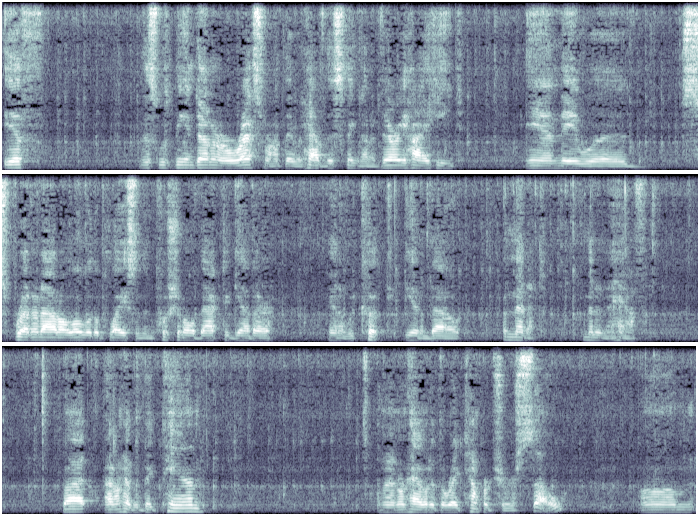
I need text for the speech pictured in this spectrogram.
If this was being done in a restaurant, they would have this thing on a very high heat, and they would spread it out all over the place and then push it all back together, and it would cook in about a minute, a minute and a half. But I don't have a big pan, and I don't have it at the right temperature, so um,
